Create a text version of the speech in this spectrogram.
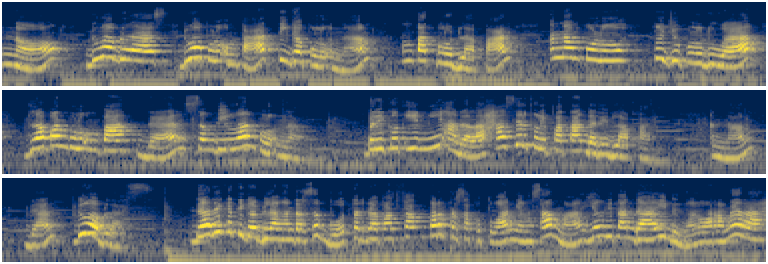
0, 12, 24, 36, 48, 60, 72, 84, dan 96. Berikut ini adalah hasil kelipatan dari 8, 6, dan 12. Dari ketiga bilangan tersebut terdapat faktor persekutuan yang sama yang ditandai dengan warna merah.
